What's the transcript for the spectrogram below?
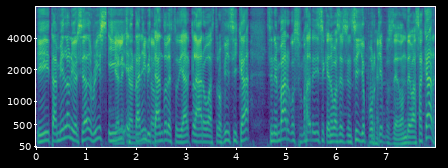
y también la Universidad de Rice y están ojito. invitándole a estudiar, claro, astrofísica. Sin embargo, su madre dice que no va a ser sencillo porque pues de dónde va a sacar.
